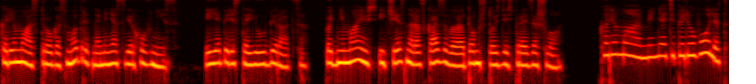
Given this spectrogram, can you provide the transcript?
Карема строго смотрит на меня сверху вниз, и я перестаю убираться. Поднимаюсь и честно рассказываю о том, что здесь произошло. «Карема, меня теперь уволят?»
